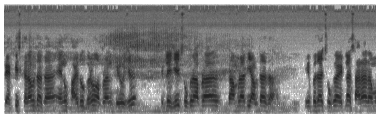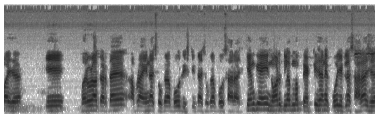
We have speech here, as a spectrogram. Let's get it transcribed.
પ્રેક્ટિસ કરાવતા હતા, એનો ફાયદો ઘણો આપણાને થયો છે. એટલે જે છોકરા આપણા ગામડાથી આવતા હતા, એ બધા છોકરા એટલા સારા રમે છે કે બરોડા કરતાં આપણા અહીંના છોકરા બહુ ડિસ્ટ્રિક્ટના છોકરા બહુ સારા છે. કેમ કે અહીં નોર્થ ક્લબમાં પ્રેક્ટિસ અને કોચ એટલા સારા છે,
